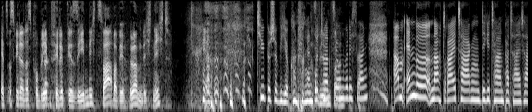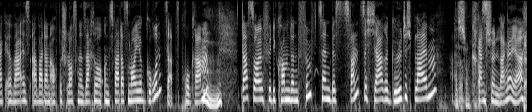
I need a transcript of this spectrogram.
Jetzt ist wieder das Problem, Philipp, wir sehen dich zwar, aber wir hören dich nicht. Ja. Typische Videokonferenzsituation, würde ich sagen. Am Ende, nach drei Tagen digitalen Parteitag, äh, war es aber dann auch beschlossene Sache, und zwar das neue Grundsatzprogramm. Mhm. Das soll für die kommenden 15 bis 20 Jahre gültig bleiben. Also das ist schon krass. Ganz schön lange, ja. ja.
